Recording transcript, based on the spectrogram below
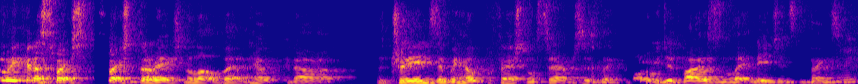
So we kind of switched switched direction a little bit and helped kind of the trades and we help professional services like mortgage advisors and letting agents and things. Right.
